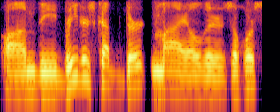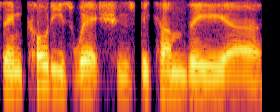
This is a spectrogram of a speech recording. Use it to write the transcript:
On the Breeders' Cup Dirt Mile, there's a horse named Cody's Wish, who's become the uh,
